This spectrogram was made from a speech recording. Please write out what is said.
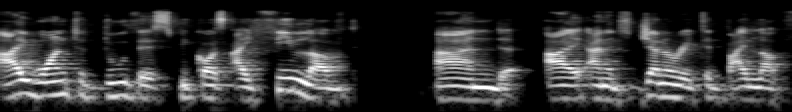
I want to do this because I feel loved and I and it's generated by love.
